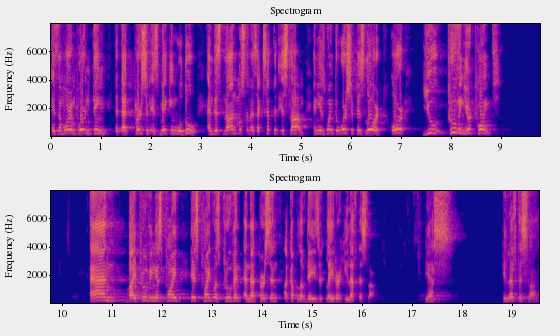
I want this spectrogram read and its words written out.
Is the more important thing that that person is making wudu and this non-Muslim has accepted Islam and he is going to worship his Lord, or you proving your point and by proving his point, his point was proven, and that person, a couple of days later, he left Islam. Yes, he left Islam.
